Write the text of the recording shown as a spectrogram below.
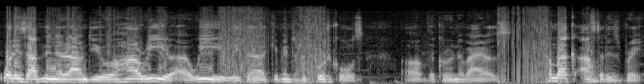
what is happening around you? How real are we with uh, keeping to the protocols of the coronavirus? Come back after this break.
